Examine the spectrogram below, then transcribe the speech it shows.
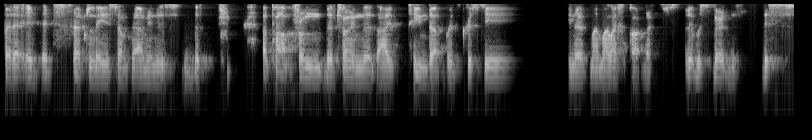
But it, it's certainly something. I mean, it's the, apart from the time that I teamed up with Christine, you know, my, my life partner, but it was very, this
